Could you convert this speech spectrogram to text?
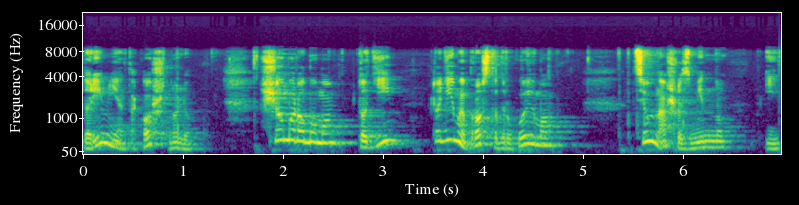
дорівнює також 0. Що ми робимо? Тоді Тоді ми просто друкуємо цю нашу змінну і.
